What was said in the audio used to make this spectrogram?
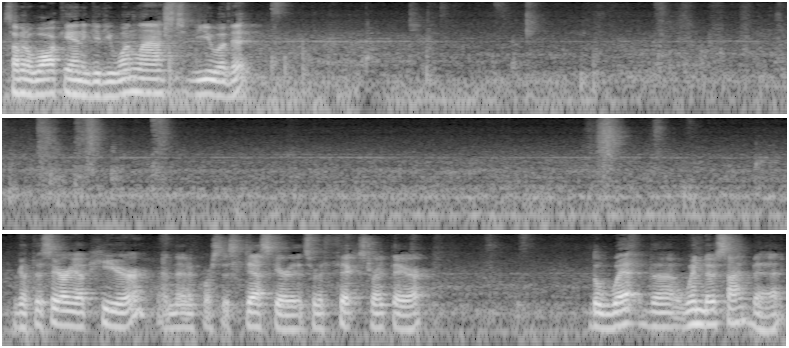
So I'm going to walk in and give you one last view of it. We've got this area up here, and then of course this desk area that's sort of fixed right there. The wet, the window side bed,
